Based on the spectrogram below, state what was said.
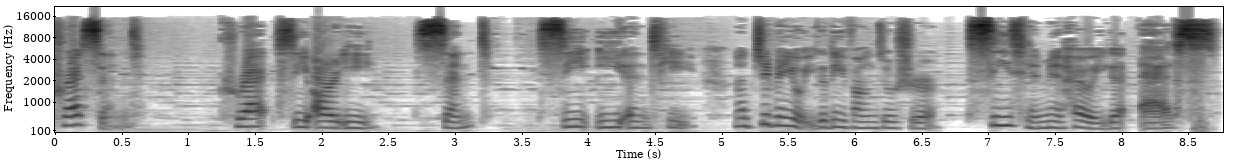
，crescent，cre c r e cent c e n t。那这边有一个地方就是 c 前面还有一个 s，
